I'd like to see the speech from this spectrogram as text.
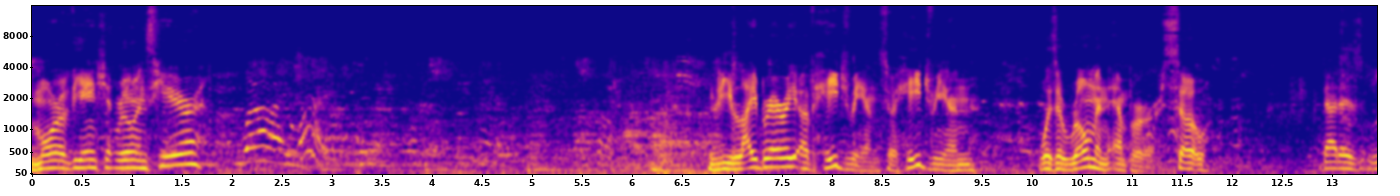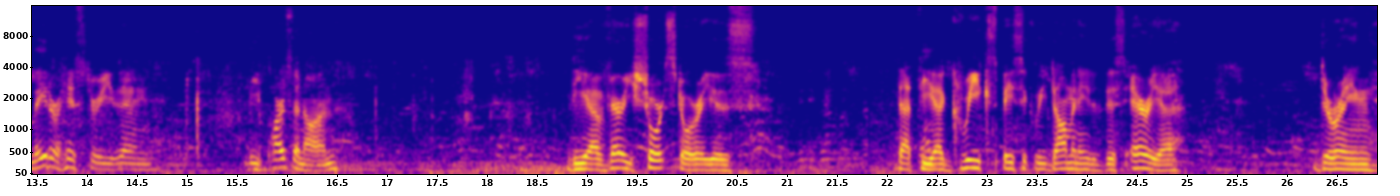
More of the ancient ruins here. The Library of Hadrian. So Hadrian was a Roman emperor. So that is later history than the Parthenon. The uh, very short story is that the uh, Greeks basically dominated this area during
